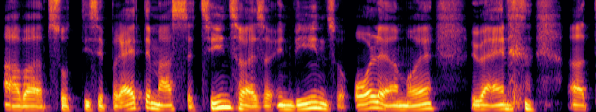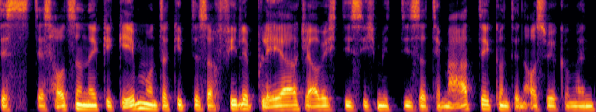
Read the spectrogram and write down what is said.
Aber so diese breite Masse, Zinshäuser in Wien, so alle einmal überein, äh, das, das hat es noch nicht gegeben. Und da gibt es auch viele Player, glaube ich, die sich mit dieser Thematik und den Auswirkungen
